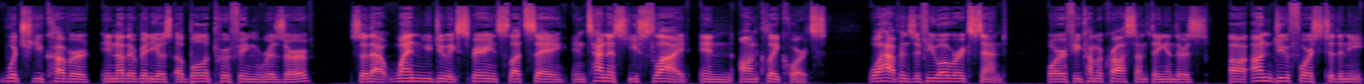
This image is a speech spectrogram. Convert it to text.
which you cover in other videos, a bulletproofing reserve so that when you do experience, let's say in tennis, you slide in on clay courts. What happens if you overextend or if you come across something and there's uh, undue force to the knee?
